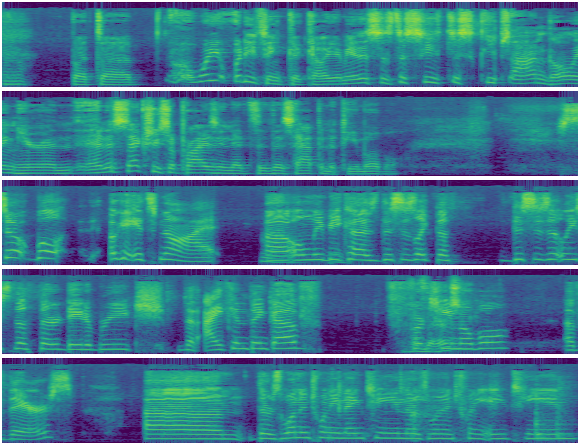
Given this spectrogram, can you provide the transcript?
yeah. But uh, what do you what do you think, Kelly? I mean, this is this just keeps on going here, and and it's actually surprising that this happened to T-Mobile. So, well, okay, it's not uh, only because this is like the this is at least the third data breach that I can think of for T-Mobile of theirs. Um, there's one in 2019. There's one in 2018.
